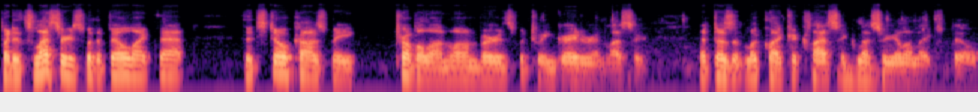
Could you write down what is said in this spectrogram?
But it's lessers with a bill like that that still cause me trouble on lone birds between greater and lesser. That doesn't look like a classic lesser yellowlegs bill.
